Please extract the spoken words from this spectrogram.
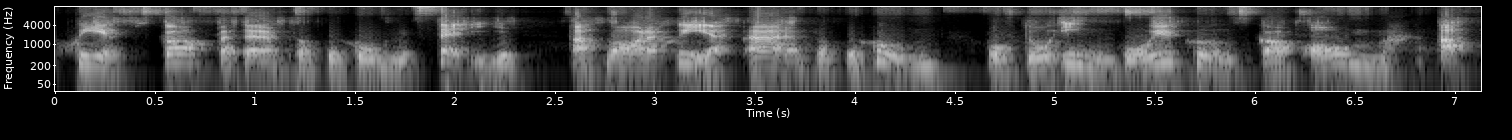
chefskapet är en profession i sig. Att vara chef är en profession och då ingår ju kunskap om att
